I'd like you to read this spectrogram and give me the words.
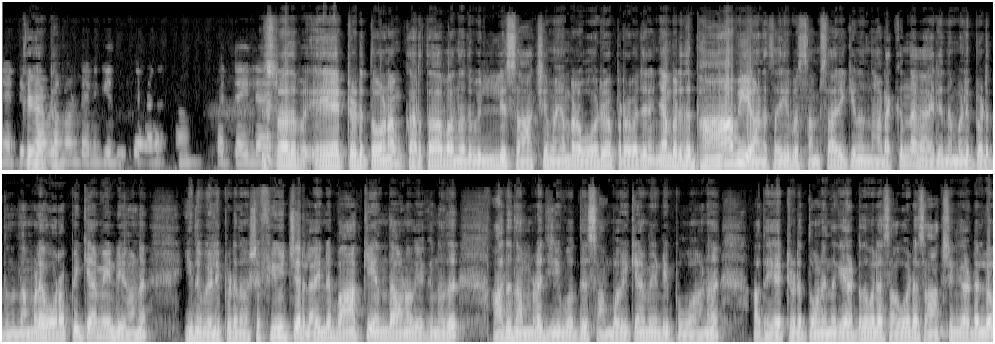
നെറ്റ്. പ്രോബ്ലം കൊണ്ട് എനിക്ക് ഇത് പറ്റില്ല അത് ഏറ്റെടുത്തോണം. കർത്താവ് വന്നത് വലിയ സാക്ഷ്യമായി ഞാൻ പറയാം ഓരോ പ്രവചനം ഞാൻ പറയുന്നത് ഭാവിയാണ്. സൈബർ സംസാരിക്കുന്ന നടക്കുന്ന കാര്യം നമ്മൾ വെളിപ്പെടുത്തുന്നത്. നമ്മളെ ഉറപ്പിക്കാൻ വേണ്ടിയാണ് ഇത് വെളിപ്പെടുന്നത്. പക്ഷേ ഫ്യൂച്ചറിൽ അതിന്റെ ബാക്കി എന്താണോ കേൾക്കുന്നത് അത് നമ്മുടെ ജീവിതത്തിൽ സംഭവിക്കാൻ വേണ്ടി പോവാണ്. അത് ഏറ്റെടുത്തോണം എന്ന് കേട്ടതുപോലെ സഹോയുടെ സാക്ഷ്യം കേട്ടല്ലോ.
